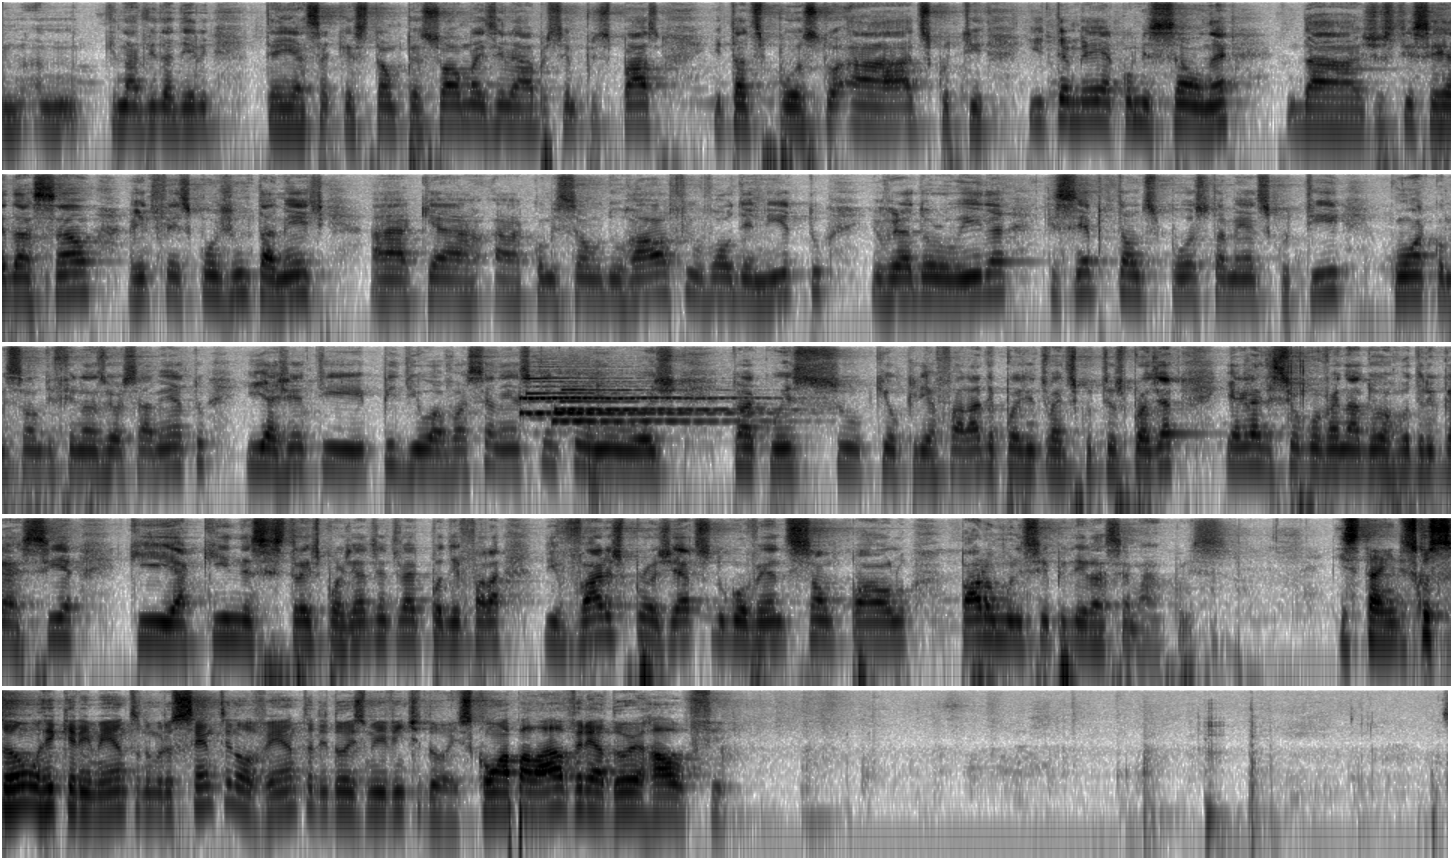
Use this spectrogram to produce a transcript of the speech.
que na vida dele tem essa questão pessoal, mas ele abre sempre espaço e está disposto a, a, discutir. E também a comissão né, da Justiça e Redação, a gente fez conjuntamente, a, que é a, a comissão do Ralph, o Valdenito e o vereador William, que sempre estão dispostos também a discutir com a Comissão de Finanças e Orçamento, e a gente pediu a Vossa Excelência que incluiu hoje então é com isso que eu queria falar. Depois a gente vai discutir os projetos e agradecer ao governador Rodrigo Garcia, que aqui nesses três projetos a gente vai poder falar de vários projetos do governo de São Paulo para o município de Iracemápolis. Está em discussão o requerimento número 190 de 2022. Com a palavra, vereador Ralph.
